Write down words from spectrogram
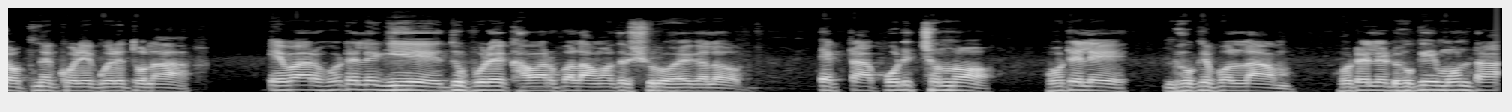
যত্নে করে গড়ে তোলা এবার হোটেলে গিয়ে দুপুরে খাওয়ার পালা আমাদের শুরু হয়ে গেল। একটা পরিচ্ছন্ন হোটেলে ঢুকে পড়লাম। হোটেলে ঢুকেই মনটা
